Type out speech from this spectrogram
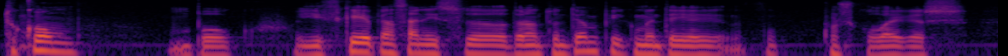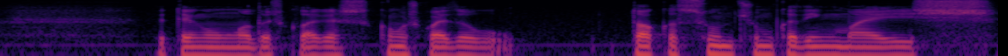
Tocou-me um pouco. E fiquei a pensar nisso durante um tempo e comentei com os colegas. Eu tenho um ou dois colegas com os quais eu toco assuntos um bocadinho mais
